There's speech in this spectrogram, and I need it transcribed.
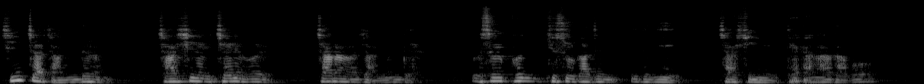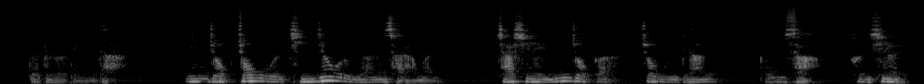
진짜 장인들은 자신의 재능을 자랑하지 않는데 어설픈 기술 가진 이들이 자신이 대단하다고 떠들어댑니다. 민족, 조국을 진정으로 위하는 사람은 자신의 민족과 조국에 대한 봉사, 헌신을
